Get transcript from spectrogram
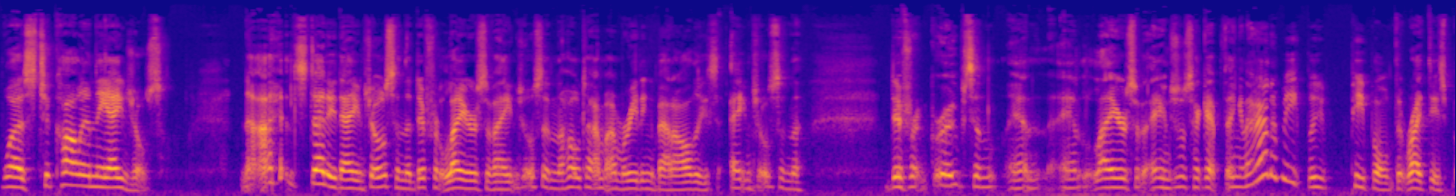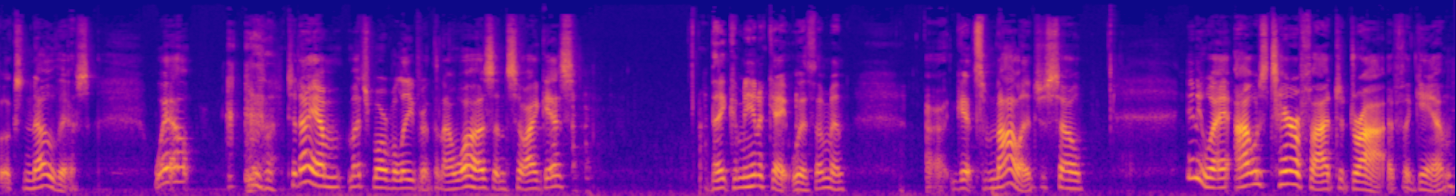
was to call in the angels. Now, I had studied angels and the different layers of angels, and the whole time I'm reading about all these angels and the different groups and, and, and layers of angels, I kept thinking, how do people that write these books know this? Well, today I'm much more believer than I was, and so I guess they communicate with them and uh, get some knowledge. So, Anyway, I was terrified to drive again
